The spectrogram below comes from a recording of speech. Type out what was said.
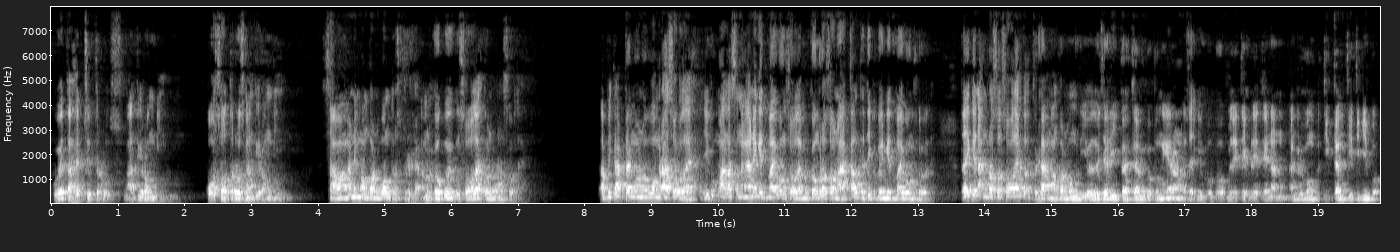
Kue tahajud terus nganti rong minggu. Poso terus nganti rong minggu. Sawangane ngongkon wong terus berhak. Mergo kowe iku soleh kono ora. Tapi kadang ono wong ra soleh, iku malah senengane ngitmai wong soleh mergo ngrasa nakal dadi kepengin ngitmai wong soleh. Tapi kena ngerasa soleh kok berhak ngangkon wong dia. Lu jadi ibadah gue pangeran, saya gitu gue melete meletenan anggur wong betidang ditinggi kok.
